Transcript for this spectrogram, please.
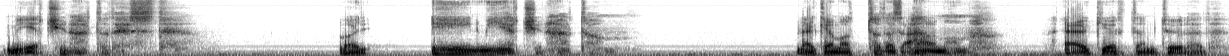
Miért csináltad ezt? Vagy én miért csináltam? Nekem adtad az álmom. Elkértem tőled,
